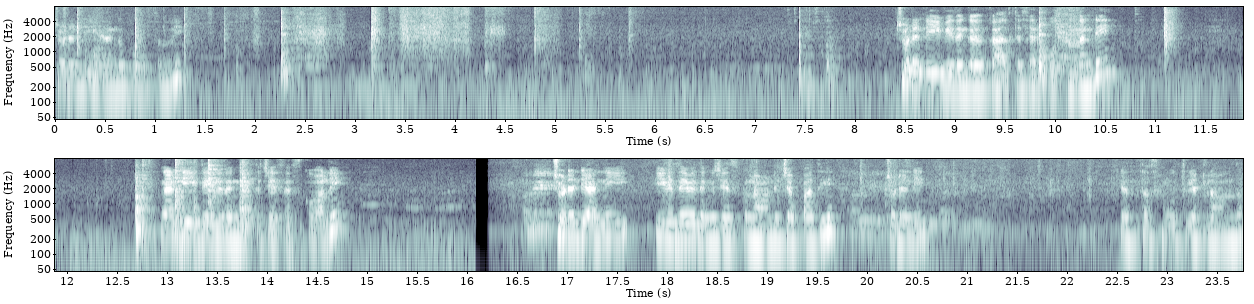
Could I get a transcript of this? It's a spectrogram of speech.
చూడండి ఈ విధంగా పోతుంది. చూడండి ఈ విధంగా కాలితే సరిపోతుందండి. అన్నీ ఇదే విధంగా అయితే చేసేసుకోవాలి. చూడండి అన్నీ ఈ ఇదే విధంగా చేసుకున్నామండి చపాతి. చూడండి ఎంత స్మూత్గా ఎట్లా ఉందో.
